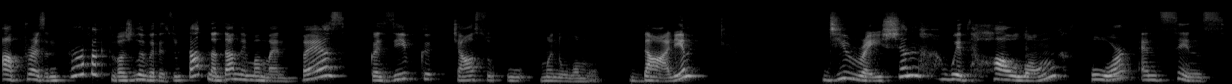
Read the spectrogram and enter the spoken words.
а present perfect важливий результат на даний момент без вказівки часу у минулому. Далі duration with how long, for and since.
